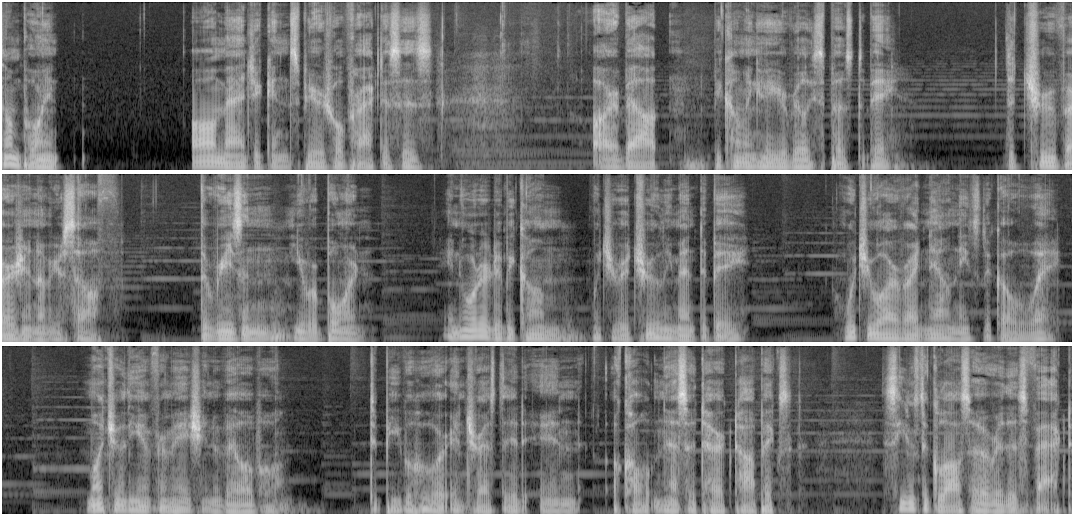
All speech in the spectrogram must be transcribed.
some point, all magic and spiritual practices are about becoming who you're really supposed to be, the true version of yourself, the reason you were born. In order to become what you were truly meant to be, what you are right now needs to go away. Much of the information available to people who are interested in occult and esoteric topics seems to gloss over this fact.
